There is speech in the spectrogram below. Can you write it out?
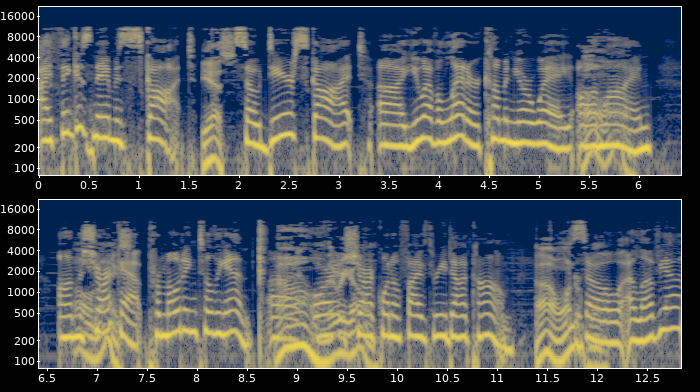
I think his name is Scott. Yes. So dear Scott, uh, you have a letter coming your way online. On the Oh, Shark nice. app, promoting till the end, uh, Oh, or there at we go. shark1053.com. Oh, wonderful. So I love you,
